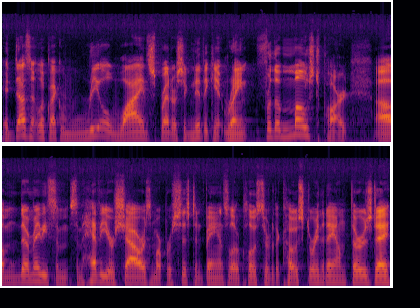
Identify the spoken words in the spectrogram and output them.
it doesn't look like real widespread or significant rain for the most part. Um, there may be some, some heavier showers and more persistent bands a little closer to the coast during the day on Thursday,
